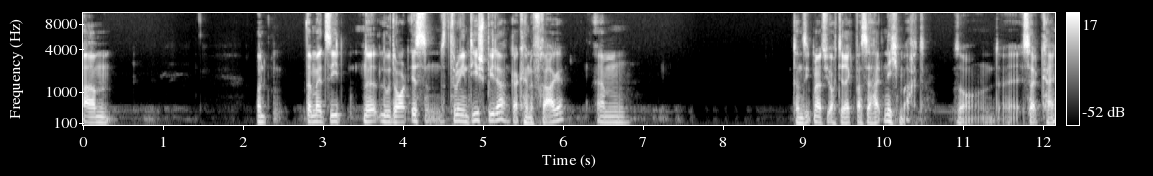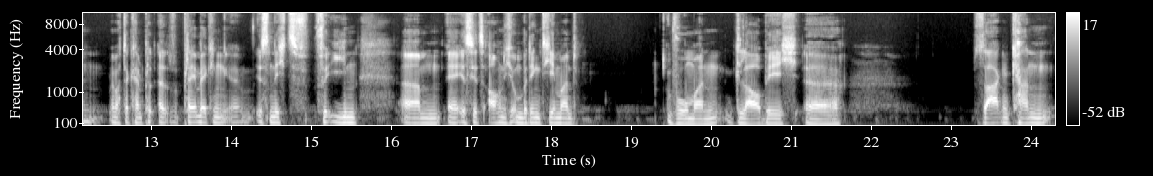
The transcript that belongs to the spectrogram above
Ähm, und wenn man jetzt sieht, ne, Lou Dort ist ein 3D-Spieler, gar keine Frage, ähm, dann sieht man natürlich auch direkt, was er halt nicht macht. So, und äh, ist halt kein, er macht ja kein, also Playmaking äh, ist nichts für ihn. Ähm, er ist jetzt auch nicht unbedingt jemand, wo man, glaube ich, äh, sagen kann,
